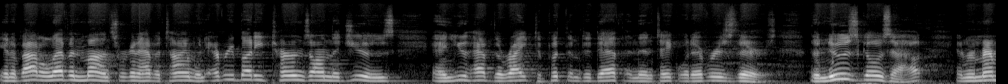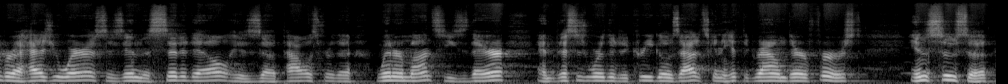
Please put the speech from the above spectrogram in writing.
in about 11 months, we're going to have a time when everybody turns on the Jews, and you have the right to put them to death and then take whatever is theirs. The news goes out. And remember, Ahasuerus is in the citadel, his uh, palace for the winter months. He's there, and this is where the decree goes out. It's going to hit the ground there first in Susa.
